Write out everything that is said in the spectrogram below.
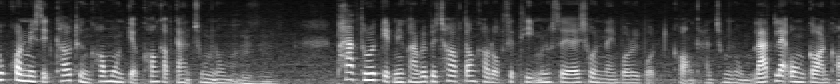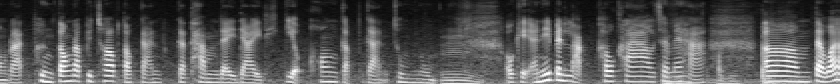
ทุกคนมีสิทธิ์เข้าถึงข้อมูลเกี่ยวข้องกับการชุมนุมอืมภาคธุรกิจมีความรับผิดชอบต้องเคารพสิทธิมนุษยชนในบริบทของการชุมนุม รัฐและองค์กรของรัฐพึงต้องรับผิดชอบต่อการกระทำใด ๆ ที่เกี่ยวข้องกับการชุมนุมอืมโอเค อันนี้เป็นหลักคร่าวๆ ใช่ไหมคะอืมเอิ่มแต่ว่า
